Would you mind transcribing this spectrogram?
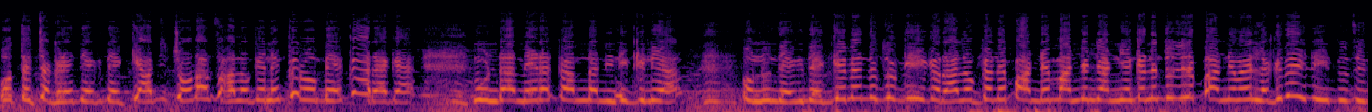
ਉੱਤੇ ਝਗੜੇ ਦੇਖ ਦੇਖ ਕੇ ਅੱਜ 14 ਸਾਲ ਹੋ ਗਏ ਨੇ ਘਰੋਂ ਬੇਕਾਰ ਹੈਗਾ। ਮੁੰਡਾ ਮੇਰਾ ਕੰਮ ਦਾ ਨਹੀਂ ਨਿਕਲਿਆ। ਉਹਨੂੰ ਦੇਖ ਦੇਖ ਕੇ ਮੈਂ ਦੱਸੋ ਕੀ ਕਰਾਂ? ਲੋਕਾਂ ਦੇ ਭਾਂਡੇ ਮੰਨ ਜਾਂਦੀਆਂ ਕਹਿੰਦੇ ਤੁਸੀਂ ਭਾਂਡੇ ਵਿੱਚ ਲੱਗਦਾ ਹੀ ਨਹੀਂ, ਤੁਸੀਂ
